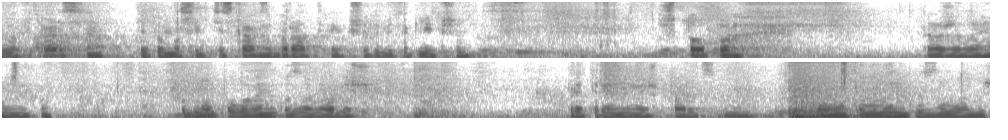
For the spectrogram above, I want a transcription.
Тебе вперся. Ти то можеш і в тисках збирати, якщо тобі так ліпше. Штопор. Теж легенько. Одну половинку заводиш. Притримуєш пальцями. Другу половинку заводиш.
